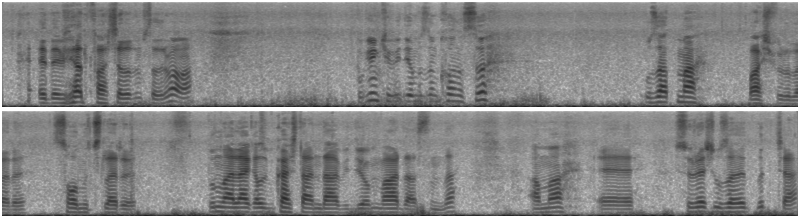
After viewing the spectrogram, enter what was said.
edebiyat parçaladım sanırım ama bugünkü videomuzun konusu uzatma başvuruları, sonuçları. Bununla alakalı birkaç tane daha videom vardı aslında. Ama e, süreç uzadıkça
